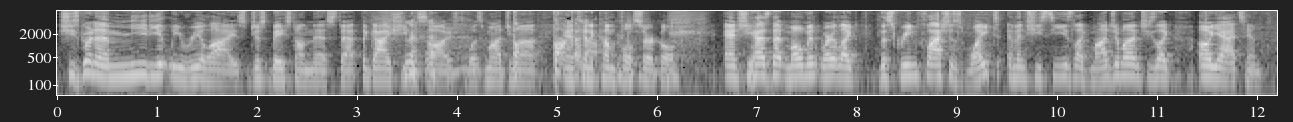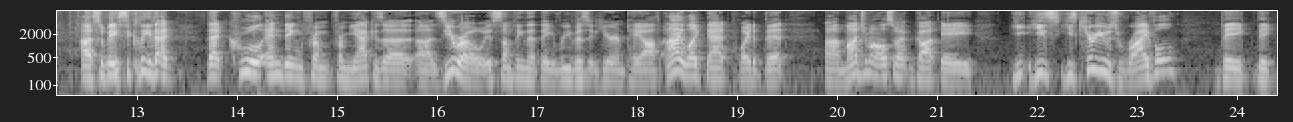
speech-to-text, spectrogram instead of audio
she's going to immediately realize, just based on this, that the guy she massaged was Majima, and it's going to come full circle and she has that moment where like the screen flashes white and then she sees like Majima and she's like, "Oh yeah, it's him." Uh, so basically that that cool ending from from Yakuza uh, Zero is something that they revisit here and pay off, and I like that quite a bit. Uh, Majima also got a he, he's he's Kiryu's rival. They they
